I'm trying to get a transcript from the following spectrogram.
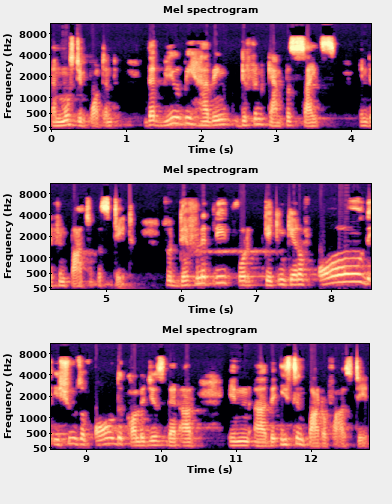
and most important, that we will be having different campus sites in different parts of the state. So definitely for taking care of all the issues of all the colleges that are in uh, the eastern part of our state,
